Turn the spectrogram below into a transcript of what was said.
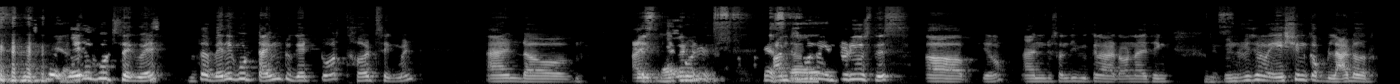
a very good segue. It's a very good time to get to our third segment, and uh, I Yes, I will want-. Yes, I'm just uh, going to introduce this. Uh, you know, and Sandeep, you can add on. I think Yes. introducing Asian Cup ladder.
